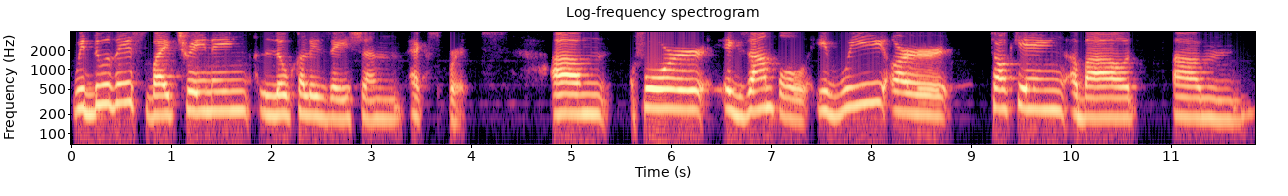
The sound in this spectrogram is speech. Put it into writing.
We do this by training localization experts. Um, for example, if we are talking about um,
